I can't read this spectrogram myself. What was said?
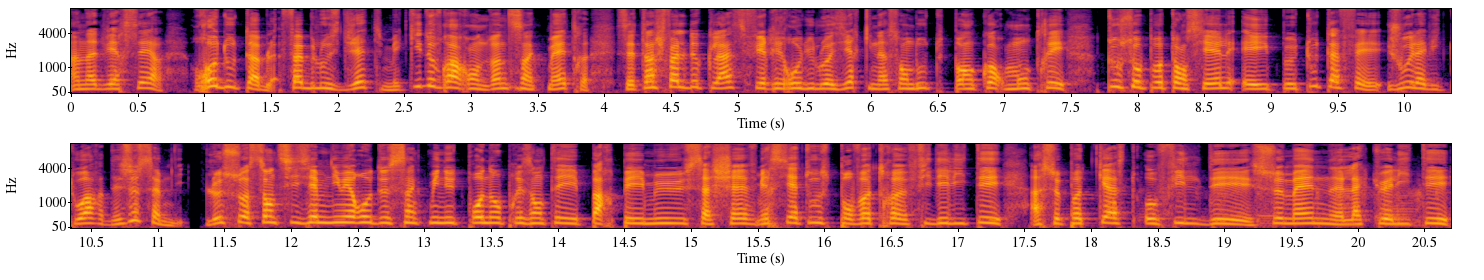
un adversaire redoutable, Fabulous Jet, mais qui devra rendre 25 mètres. C'est un cheval de classe Ferrero du loisir qui n'a sans doute pas encore montré tout son potentiel et il peut tout à fait jouer la victoire dès ce samedi. Le 66e numéro de 5 minutes prono présenté par PMU s'achève. Merci à tous pour votre fidélité à ce podcast au fil des semaines. L'actualité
